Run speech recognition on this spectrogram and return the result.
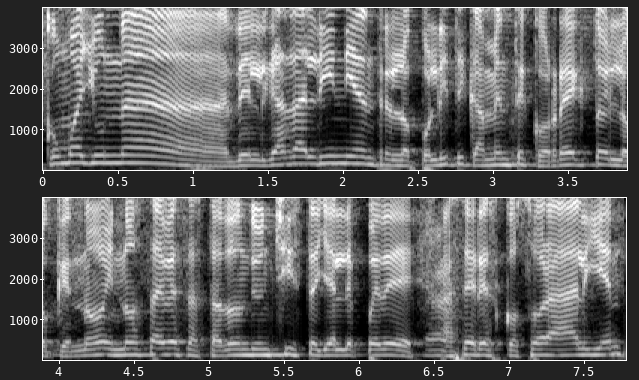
cómo hay una delgada línea entre lo políticamente correcto y lo que no, y no sabes hasta dónde un chiste ya le puede hacer escosor a alguien.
